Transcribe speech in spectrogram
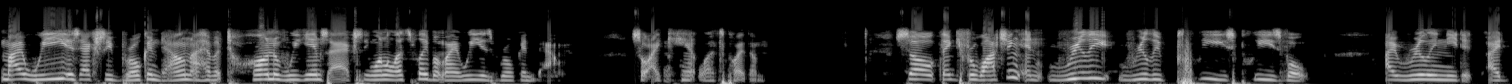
my Wii is actually broken down. I have a ton of Wii games I actually want to let's play, but my Wii is broken down. So I can't let's play them. So, thank you for watching, and really, really, please, please vote. I really need it. I,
